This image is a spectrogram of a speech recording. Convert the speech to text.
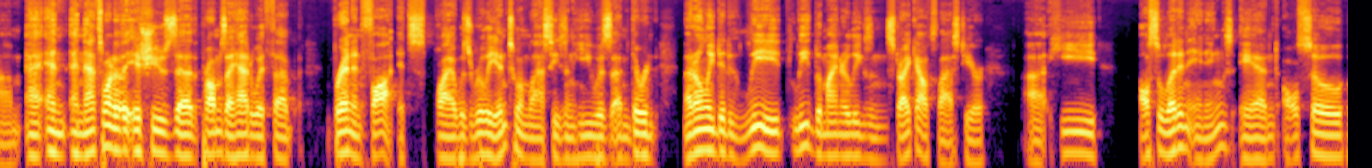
um, and and that's one of the issues, uh, the problems I had with uh, Brandon Pfaadt. It's why I was really into him last season. He was um, there were not only did he lead lead the minor leagues in strikeouts last year, uh, he also led in innings and also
